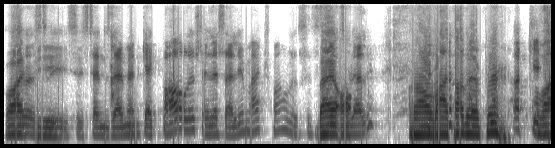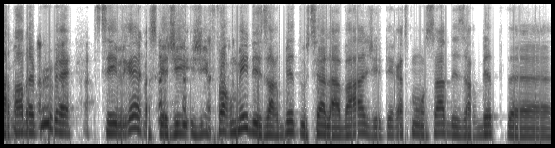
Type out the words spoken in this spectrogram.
Ouais, ça, nous amène quelque part. Là. Je te laisse aller, Max, je pense. Ben, on, on, va attendre un peu. on va attendre un peu. Mais c'est vrai, parce que j'ai formé des arbitres aussi à Laval. J'ai été responsable des arbitres euh,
